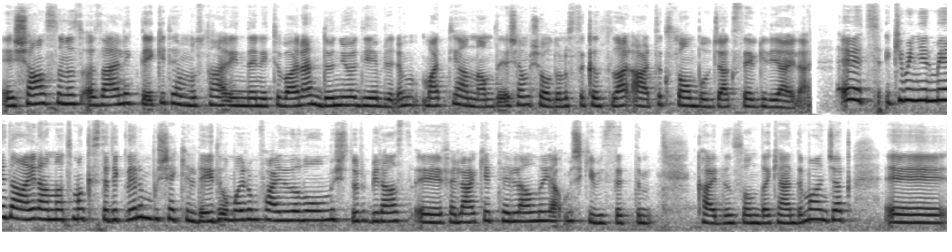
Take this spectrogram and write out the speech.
e, şansınız özellikle 2 Temmuz tarihinden itibaren dönüyor diyebilirim. Maddi anlamda yaşamış olduğunuz sıkıntılar artık son bulacak sevgili yaylar. Evet 2020'ye dair anlatmak istediklerim bu şekildeydi. Umarım faydalı olmuştur. Biraz e, felaket tellallığı yapmış gibi hissettim kaydın sonunda kendimi. Ancak e,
